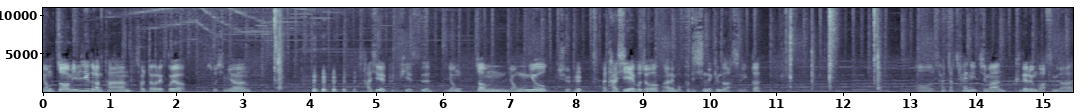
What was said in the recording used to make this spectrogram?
0.12g 탄 설정을 했고요. 쏘시면 40 fps 0.06줄 아, 다시 해보죠 안에 뭐 부딪힌 느낌도 났으니까 어, 살짝 차이는 있지만 그대로인 것 같습니다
